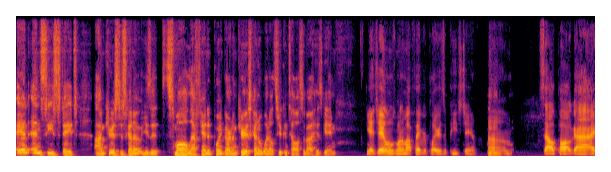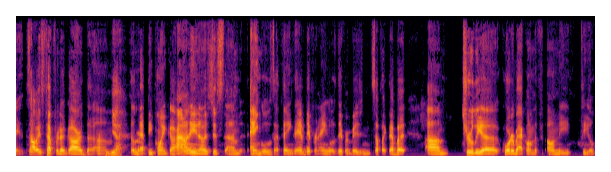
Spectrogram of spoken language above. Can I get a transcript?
and NC State. I'm curious, just kind of, he's a small left handed point guard. I'm curious, kind of, what else you can tell us about his game. Yeah, Jalen was one of my favorite players at Peach Jam. Mm-hmm. Um, southpaw guy. It's always tougher to guard the um, yeah the lefty point guard. I don't, you know, it's just um, angles. I think they have different angles, different vision, stuff like that. But um, truly a quarterback on the on the field,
